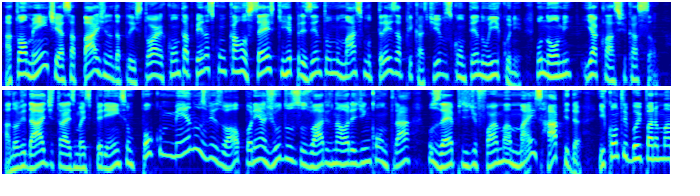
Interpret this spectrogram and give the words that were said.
Atualmente, essa página da Play Store conta apenas com carrosséis que representam no máximo três aplicativos contendo o ícone, o nome e a classificação. A novidade traz uma experiência um pouco menos visual, porém ajuda os usuários na hora de encontrar os apps de forma mais rápida e contribui para uma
